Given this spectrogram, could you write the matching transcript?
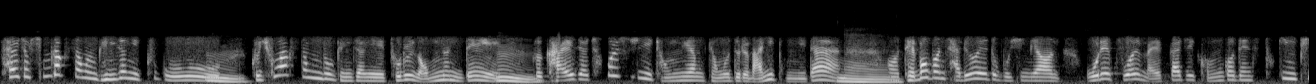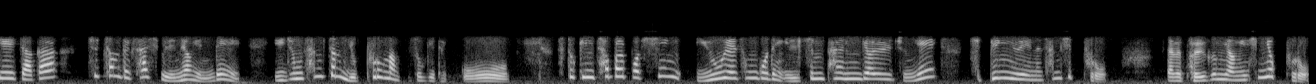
사회적 심각성은 굉장히 크고 음. 그 흉악성도 굉장히 도를 넘는데 음. 그 가해자의 처벌 수준이 경미한 경우들을 많이 봅니다. 네. 어, 대법원 자료에도 보시면 올해 9월 말까지 검거된 스토킹 피해자가 7,141명인데 이 중 3.6%만 구속이 됐고 스토킹 처벌법 시행 이후에 선고된 1심 판결 중에 집행유예는 30%, 그다음에 벌금형이 16%,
